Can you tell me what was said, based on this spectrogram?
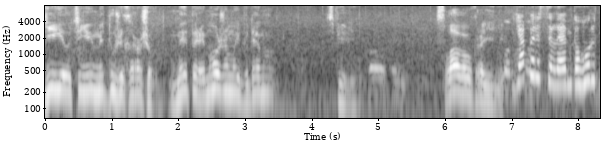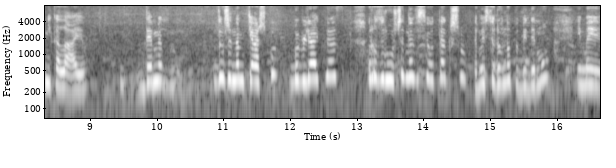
дії оцінюємо ми дуже хорошо. Ми переможемо і будемо спільні. Слава Україні! Я переселенка, город Ніколаїв, де ми дуже нам тяжко, бомблять нас, розрушено все. Так що ми все одно побідемо. І ми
